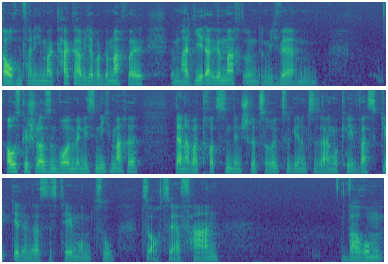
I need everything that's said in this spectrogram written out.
Rauchen fand ich immer kacke, habe ich aber gemacht, weil ähm, hat jeder gemacht und ähm, ich wäre ähm, ausgeschlossen worden, wenn ich es nicht mache, dann aber trotzdem den Schritt zurückzugehen und zu sagen, okay, was gibt dir denn das System, um zu, zu auch zu erfahren, warum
